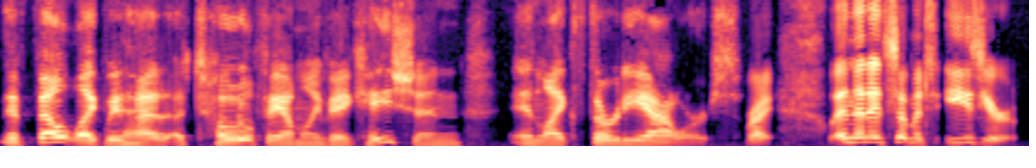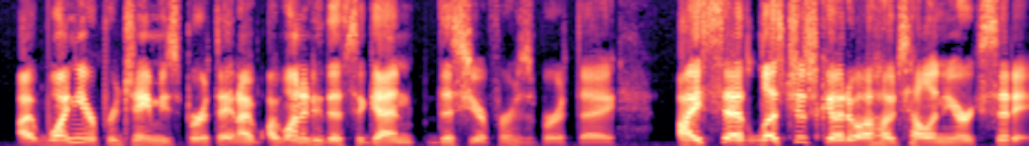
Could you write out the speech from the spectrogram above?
It felt like we'd had a total family vacation in like 30 hours. Right. And then it's so much easier. I, one year for Jamie's birthday, and I, I want to do this again this year for his birthday. I said, let's just go to a hotel in New York City.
